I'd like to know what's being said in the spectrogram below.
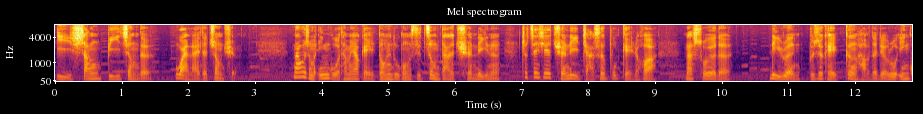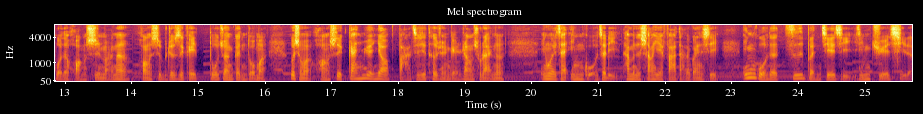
以商逼政的外来的政权。那为什么英国他们要给东印度公司这么大的权利呢？就这些权利，假设不给的话，那所有的利润不是可以更好的流入英国的皇室吗？那皇室不就是可以多赚更多吗？为什么皇室甘愿要把这些特权给让出来呢？因为在英国这里，他们的商业发达的关系，英国的资本阶级已经崛起了。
